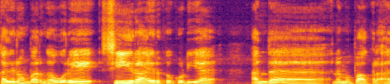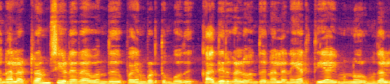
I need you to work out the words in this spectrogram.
கதிரும் பாருங்கள் ஒரே சீராக இருக்கக்கூடிய அந்த நம்ம பார்க்கலாம். அதனால் ட்ரம் சீடரை வந்து பயன்படுத்தும் போது கதிர்கள் வந்து நல்ல நேர்த்தியாய் முந்நூறு முதல்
